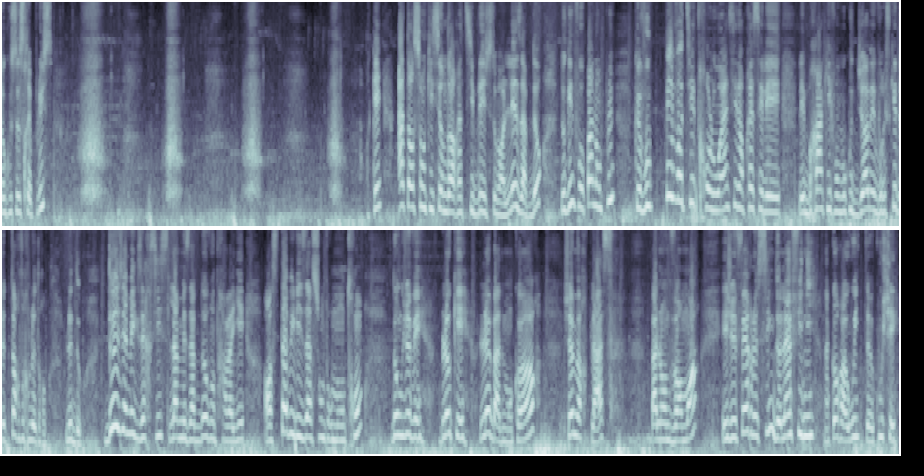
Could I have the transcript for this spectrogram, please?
Donc ce serait plus. ok Attention qu'ici on doit cibler justement les abdos. Donc il ne faut pas non plus que vous pivotiez trop loin, sinon après c'est les, bras qui font beaucoup de job et vous risquez de tordre le, le dos. Deuxième exercice, là mes abdos vont travailler en stabilisation pour mon tronc. Donc je vais bloquer le bas de mon corps, je me replace, ballon devant moi et je vais faire le signe de l'infini, d'accord, à 8 couchés.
